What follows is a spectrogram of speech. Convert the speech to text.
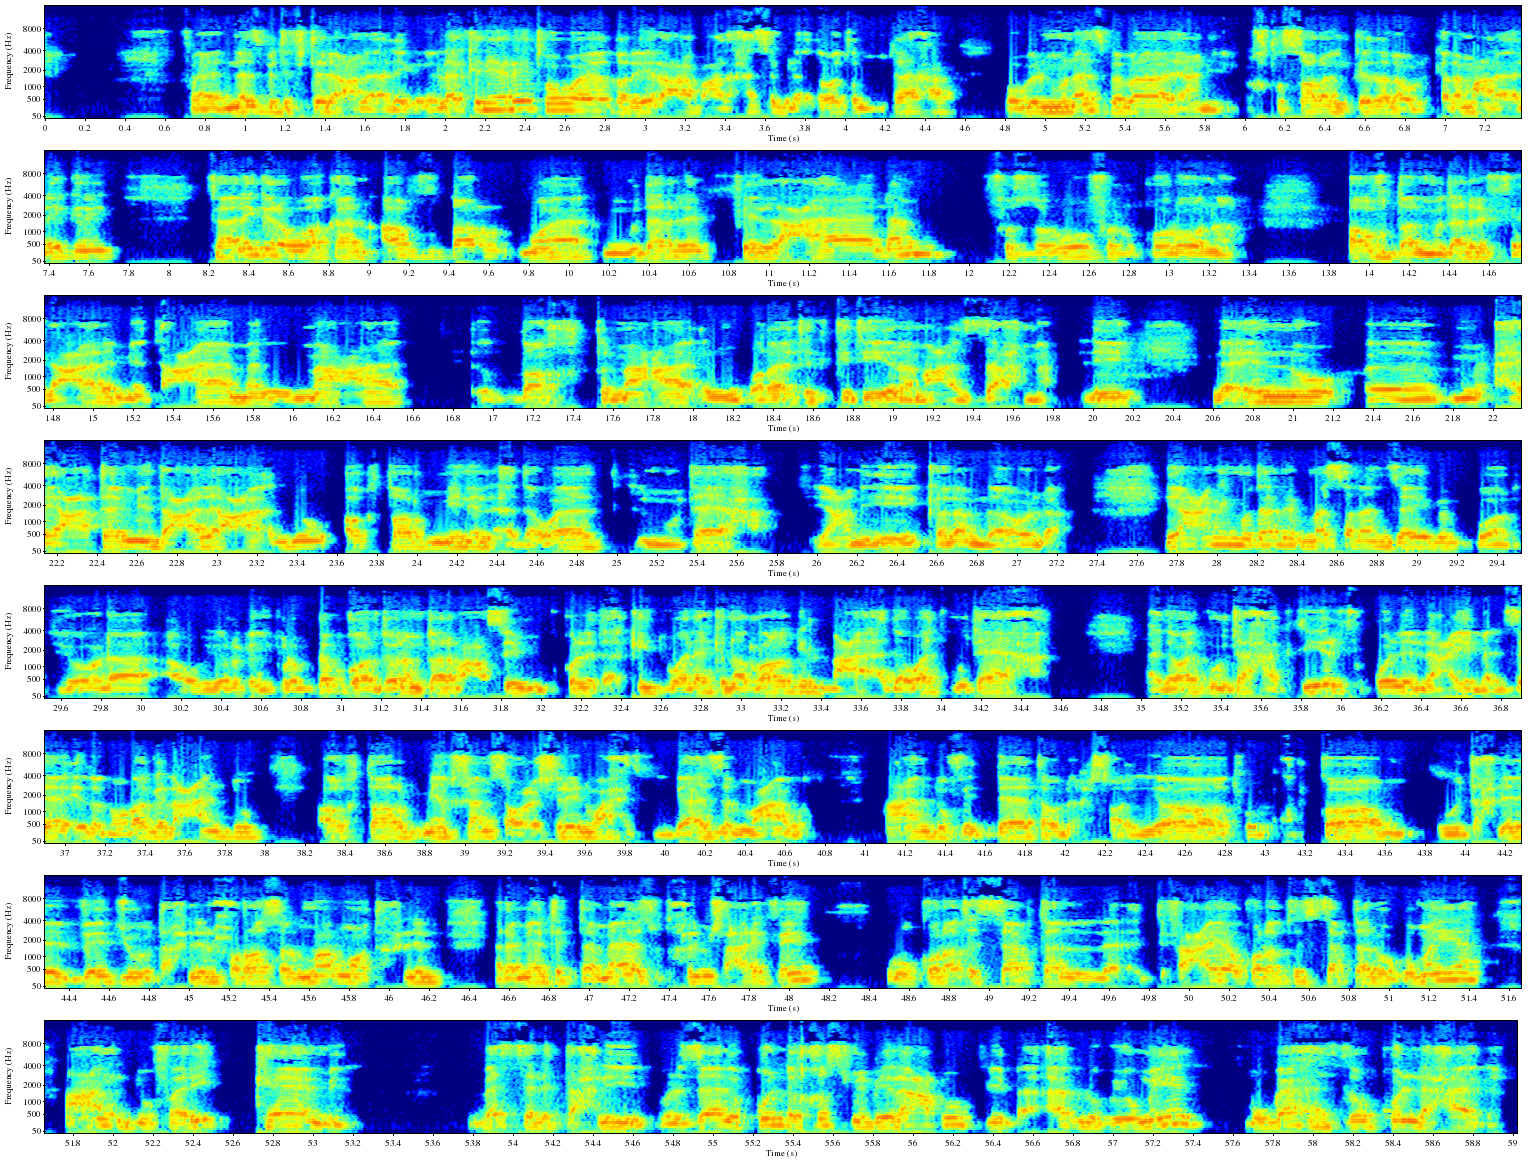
فالناس بتفتري على أليجري. لكن يا ريت هو يقدر يلعب على حسب الأدوات المتاحة وبالمناسبة بقى يعني اختصارا كده لو الكلام على أليجري فأليجري هو كان أفضل مدرب في العالم في ظروف الكورونا. أفضل مدرب في العالم يتعامل مع الضغط مع المباريات الكتيرة مع الزحمة. ليه؟ لأنه آه، هيعتمد على عقله أكتر من الأدوات المتاحة. يعني إيه الكلام ده؟ أقول لك. يعني مدرب مثلا زي بيب جوارديولا أو يورجن كلوب بيب جوارديولا مدرب عظيم بكل تأكيد ولكن الراجل معاه أدوات متاحة أدوات متاحة كتير في كل اللعيبة زائد إنه راجل عنده أكتر من 25 واحد في الجهاز المعاون عنده في الداتا والإحصائيات والأرقام وتحليل الفيديو وتحليل حراس المرمى وتحليل رميات التماس وتحليل مش عارف إيه وكرات الثابتة الدفاعية وكرات الثابتة الهجومية عنده فريق كامل بس للتحليل ولذلك كل خصم بيلعبه بيبقى قبله بيومين مجهز له كل حاجة.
